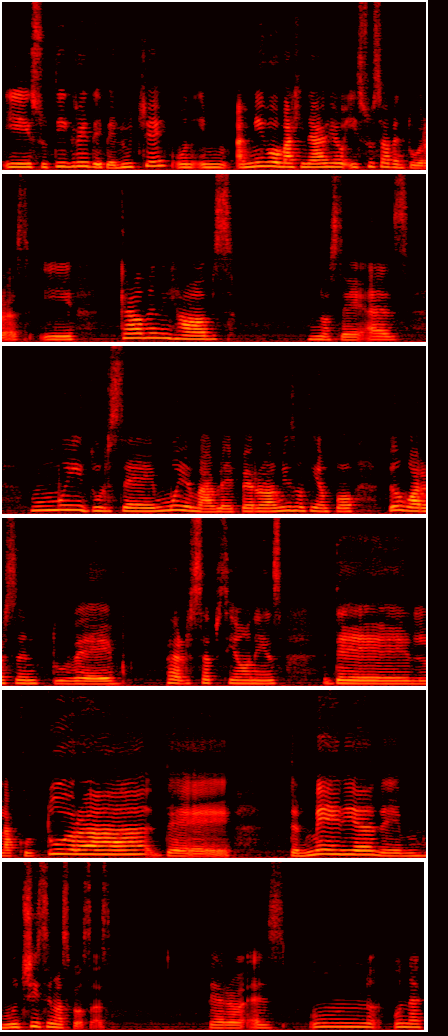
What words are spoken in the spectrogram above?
y su tigre de peluche, un amigo imaginario y sus aventuras. Y Calvin y Hobbes, no sé, es muy dulce, muy amable, pero al mismo tiempo Bill Watterson tuve percepciones de la cultura, de, del media, de muchísimas cosas. Pero es una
